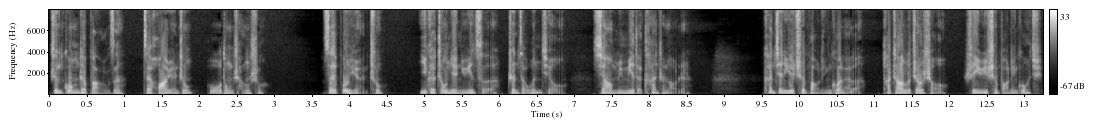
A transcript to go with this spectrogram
正光着膀子在花园中舞动长硕。在不远处，一个中年女子正在温酒，笑眯眯地看着老人。看见尉迟宝林过来了，他招了招手，示意尉迟宝林过去。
